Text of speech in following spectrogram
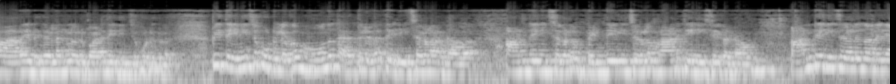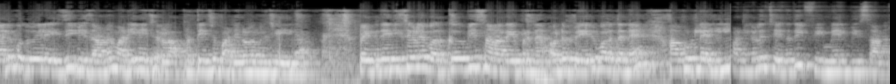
പാറയിടുകൾ അങ്ങനെ ഒരുപാട് തേനീച്ചകൂടുകൾ. അപ്പൊ ഈ തേനീച്ചക്കൂട്ടിലൊക്കെ മൂന്ന് തരത്തിലുള്ള തേനീച്ചകളാണ് ഉണ്ടാവുക. ആൺ തേനീച്ചകളും പെൺ തേനീച്ചകളും റാണി തേനീച്ചകൾ ഉണ്ടാവും. ആൺ തേനീച്ചകൾ എന്ന് പറഞ്ഞാൽ പൊതുവെ ലേസി ബീസ് ആണ് മടിയനീച്ചകൾ പ്രത്യേകിച്ച് പണികളൊന്നും ചെയ്യില്ല. പെൺ തേനീച്ചകളെ വർക്ക് ബീസ് ആണ് അറിയപ്പെടുന്നത്. അവരുടെ പേര് പോലെ തന്നെ ആ കൂട്ടിലെ എല്ലാ പണികളും ചെയ്യുന്നത് ഈ ഫീമെയിൽ ബീസ് ആണ്.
